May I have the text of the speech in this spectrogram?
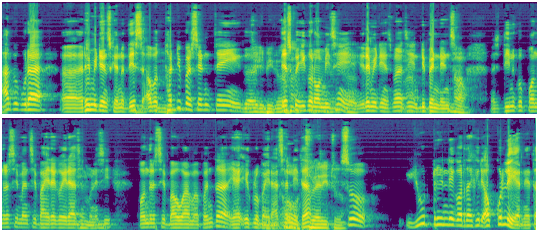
अर्को कुरा रेमिटेन्सको होइन देश अब थर्टी पर्सेन्ट चाहिँ देशको इकोनोमी चाहिँ रेमिटेन्समा चाहिँ डिपेन्डेन्ट छ। दिनको पन्ध्र सय मान्छे बाहिर गइरहेको भइरहेछन् भनेपछि पन्ध्र सय बाबुआमा पनि त यहाँ एक्लो भइरहेछन् नि त। सो यो ट्रेनले गर्दाखेरि अब कसले हेर्ने त?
